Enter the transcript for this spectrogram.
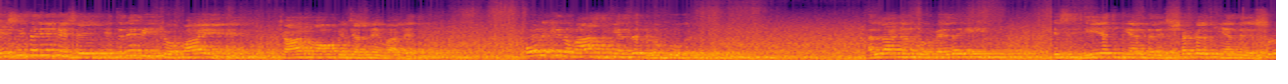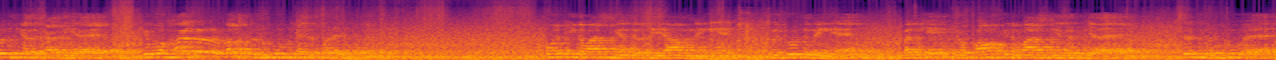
اسی طریقے سے جتنے بھی چوپائے ہیں، چار پاؤں پہ چلنے والے، ان کی نماز کے اندر رکو ہے۔ اللہ نے ان کو پہلے ہی اس حیت کے اندر، اس شکل کے اندر، اس صورت کے اندر کر دیا ہے کہ وہ ہر وقت رکو کے اندر پڑے۔ ہوئے ہیں کی نماز کے اندر قیام نہیں ہے، سجود نہیں ہے، بلکہ جو پاؤں کی نماز کے اندر کیا ہے، صرف رکو ہے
